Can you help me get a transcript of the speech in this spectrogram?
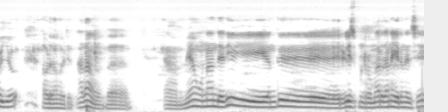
ஐயோ. அப்படிதான் போயிட்டு அதான் இப்போ மே ஒன்றாந்தேதி வந்து ரிலீஸ் பண்ணுற மாதிரி தானே இருந்துச்சு.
